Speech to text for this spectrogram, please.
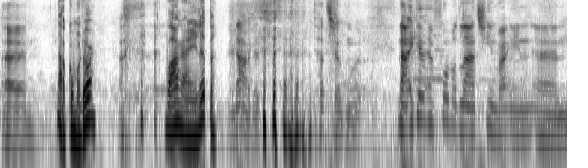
Ehm, Nou, kom maar door. We hangen aan je lippen. nou, dat, dat is ook mooi. Nou, ik heb een voorbeeld laten zien waarin, ehm,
